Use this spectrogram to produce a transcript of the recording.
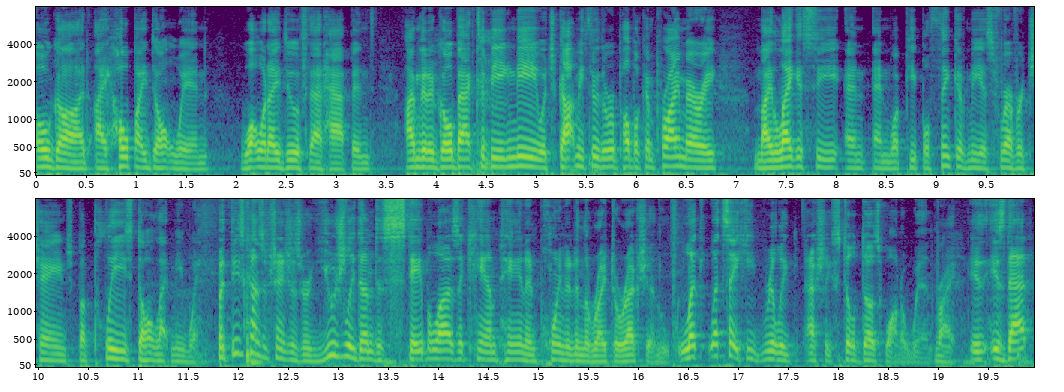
oh God, I hope I don't win. What would I do if that happened? I'm going to go back to being me, which got me through the Republican primary. My legacy and, and what people think of me has forever changed, but please don't let me win. But these kinds of changes are usually done to stabilize a campaign and point it in the right direction. Let, let's say he really actually still does want to win. Right. Is, is that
